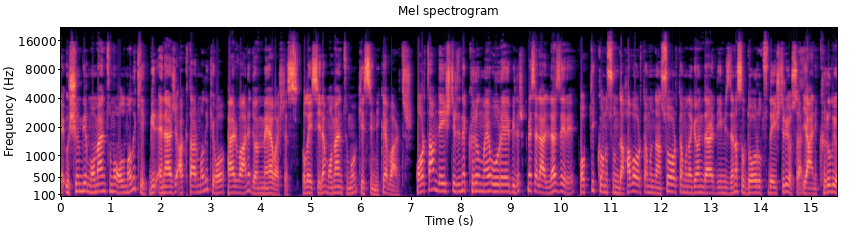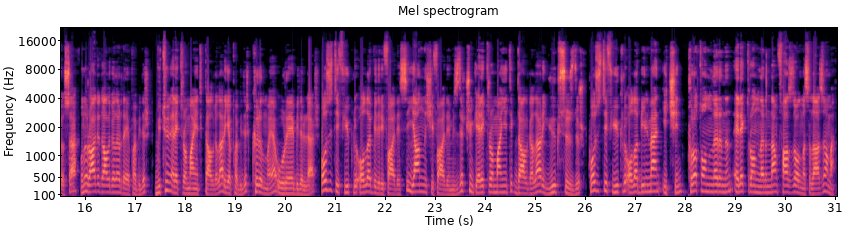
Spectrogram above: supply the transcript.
E, ışığın bir momentumu olmalı ki, bir enerji aktarmalı ki ki o pervane dönmeye başlasın. Dolayısıyla momentumu kesinlikle vardır. Ortam değiştirdiğinde kırılmaya uğrayabilir. Mesela lazeri optik konusunda hava ortamından su ortamına gönderdiğimizde nasıl doğrultu değiştiriyorsa yani kırılıyorsa bunu radyo dalgaları da yapabilir. Bütün elektromanyetik dalgalar yapabilir. Kırılmaya uğrayabilirler. Pozitif yüklü olabilir ifadesi yanlış ifademizdir. Çünkü elektromanyetik dalgalar yüksüzdür. Pozitif yüklü olabilmen için protonlarının elektronlarından fazla olması lazım ama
